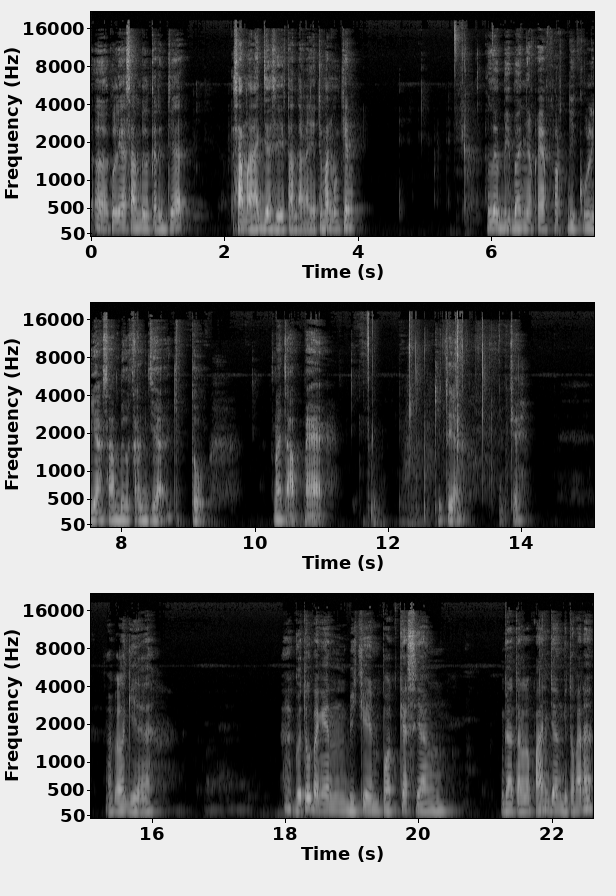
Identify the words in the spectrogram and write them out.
uh, kuliah sambil kerja sama aja sih tantangannya. Cuman mungkin lebih banyak effort di kuliah sambil kerja gitu. Karena capek gitu ya. Oke. Okay. apa lagi ya? Ah, gue tuh pengen bikin podcast yang nggak terlalu panjang gitu. Karena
